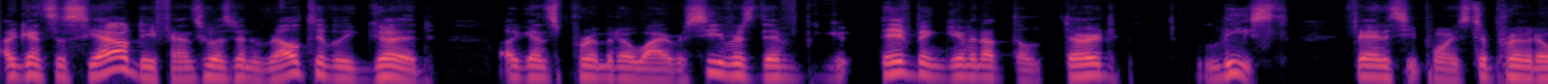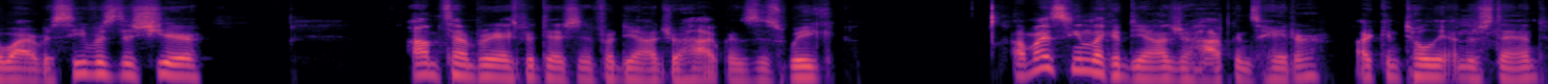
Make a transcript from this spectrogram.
against the Seattle defense, who has been relatively good against perimeter wide receivers, they've they've been giving up the third least fantasy points to perimeter wide receivers this year. I'm tempering expectations for DeAndre Hopkins this week. I might seem like a DeAndre Hopkins hater. I can totally understand.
